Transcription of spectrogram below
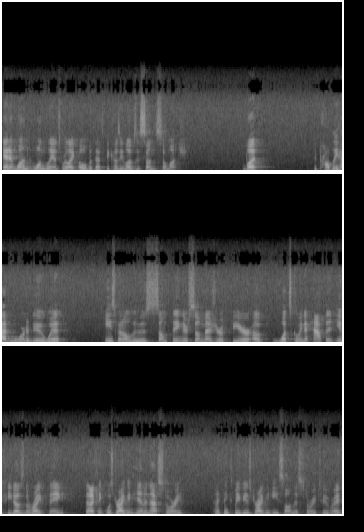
And at one one glance we're like, "Oh, but that's because he loves his sons so much." But it probably had more to do with he's going to lose something. There's some measure of fear of what's going to happen if he does the right thing that I think was driving him in that story. And I think maybe is driving Esau in this story too, right?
